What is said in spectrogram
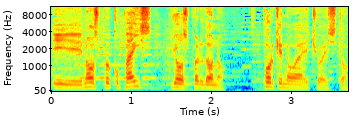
Y no os preocupéis, yo os perdono. ¿Por qué no ha hecho esto?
